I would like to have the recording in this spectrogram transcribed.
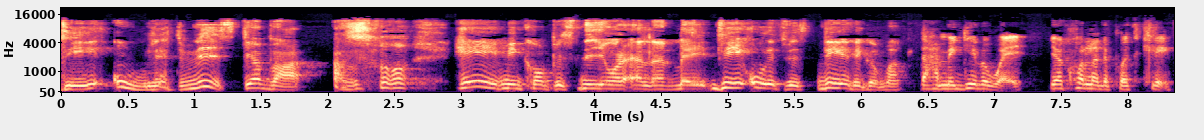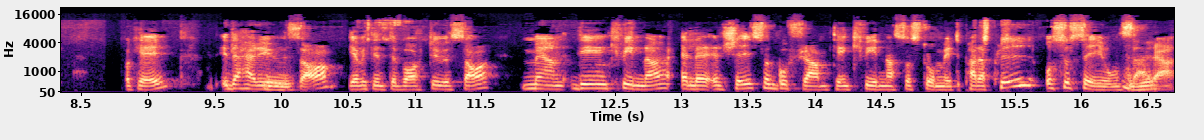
det är orättvist. Jag bara, alltså, hej min kompis nio år äldre än mig, det är orättvist. Det är det gumman. det här med giveaway. Jag kollade på ett klipp. Okej? Det här är i USA. Jag vet inte vart i USA. Men det är en kvinna, eller en tjej som går fram till en kvinna som står med ett paraply och så säger hon så här.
